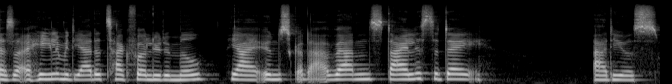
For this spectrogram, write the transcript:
Altså af hele mit hjerte tak for at lytte med. Jeg ønsker dig verdens dejligste dag. Adios.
